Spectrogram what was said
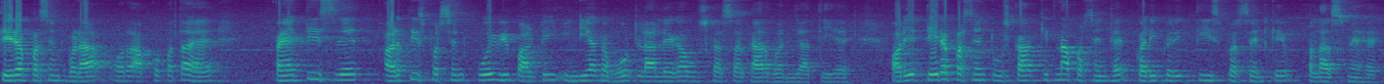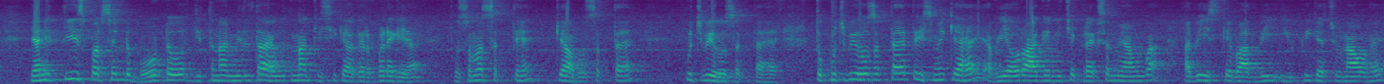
तेरह परसेंट बढ़ा। और आपको पता है पैंतीस से अड़तीस परसेंट कोई भी पार्टी इंडिया का वोट ला लेगा, उसका सरकार बन जाती है। और ये तेरह परसेंट उसका कितना परसेंट है? करीब करीब तीस परसेंट के प्लस में है। यानी तीस परसेंट वोट जितना मिलता है, उतना किसी का अगर बढ़ गया तो समझ सकते हैं क्या हो सकता है? कुछ भी हो सकता है। तो कुछ भी हो सकता है तो इसमें क्या है? अभी और आगे नीचे फ्रैक्शन में आऊँगा। अभी इसके बाद भी यूपी का चुनाव है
